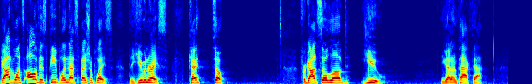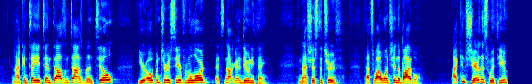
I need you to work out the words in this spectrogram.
God wants all of his people in that special place, the human race. Okay? So, for God so loved you, you got to unpack that. And I can tell you 10,000 times, but until you're open to receive it from the Lord, it's not going to do anything. And that's just the truth. That's why I want you in the Bible. I can share this with you.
